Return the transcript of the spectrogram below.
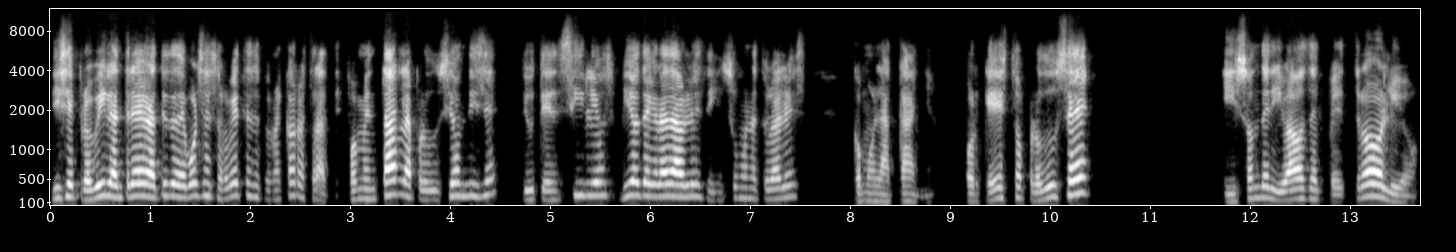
Dice, prohibir la entrega gratuita de bolsas sorbetes supermercados restaurantes. Fomentar la producción, dice, de utensilios biodegradables de insumos naturales como la caña. Porque esto produce y son derivados del petróleo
